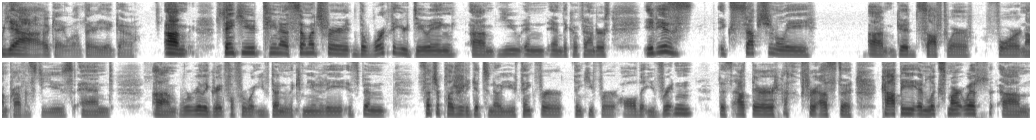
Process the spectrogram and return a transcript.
yeah. Okay. Well, there you go. Um, thank you, Tina, so much for the work that you're doing. Um, you and and the co-founders. It is exceptionally um, good software for nonprofits to use, and um, we're really grateful for what you've done in the community. It's been such a pleasure to get to know you. Thank for thank you for all that you've written that's out there for us to copy and look smart with. Um,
